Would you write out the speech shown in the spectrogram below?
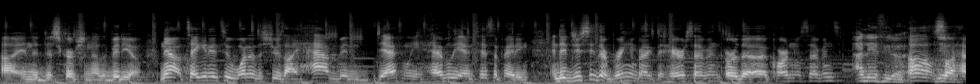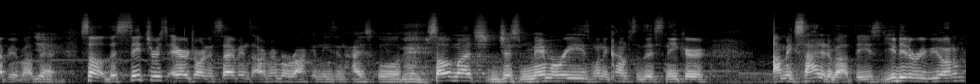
uh, in the description of the video. Now, taking it to one of the shoes I have been definitely heavily anticipating. And did you see they're bringing back the Hare Sevens or the uh, Cardinal Sevens? I did see that. Oh, so happy about Yeah. that. So the Citrus Air Jordan 7s, I remember rocking these in high school. Man. So much just memories when it comes to this sneaker. I'm excited about these. You did a review on them?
